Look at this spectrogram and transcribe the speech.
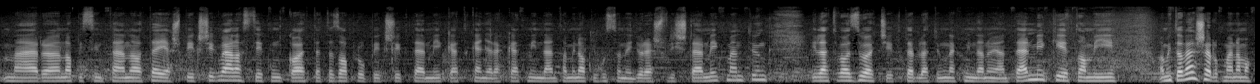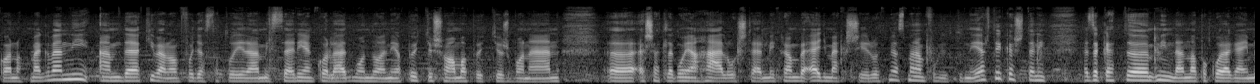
már napi szinten a teljes pékségválasztékunkat, tehát az apró pékségterméket, kenyereket, mindent, ami napi 24 órás friss termék mentünk, illetve a zöldség területünknek minden olyan termékét, ami, amit a vásárlók már nem akarnak megvenni, ám de kiválóan fogyasztható élelmiszer, ilyenkor lehet gondolni a pöttyös alma, pöttyös banán, esetleg olyan hálós termékre, amiben egy megsérült, mi azt már nem fogjuk tudni értékesíteni. Ezeket minden nap a kollégáim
